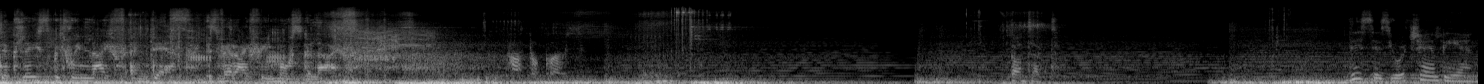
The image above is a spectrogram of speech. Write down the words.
The place between life and death is where I feel most alive. Hostile close. Contact. This is your champion.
